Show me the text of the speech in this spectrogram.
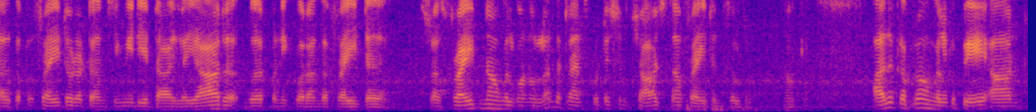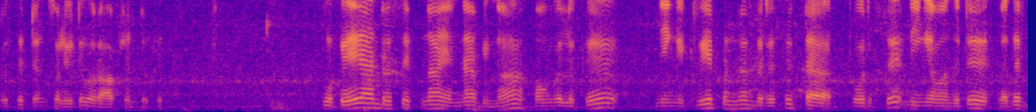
அதுக்கப்புறம் ஃப்ரைட்டோட டேர்ம்ஸ் இமீடியட்டாக இல்லை யார் பேர் பண்ணி போகிற அந்த ஃப்ரைட்டு ஃப்ரைட்னா உங்களுக்கு ஒன்றும் இல்லை அந்த டிரான்ஸ்போர்ட்டேஷன் சார்ஜ் தான் ஃப்ரைட்டுன்னு சொல்கிறோம் ஓகே அதுக்கப்புறம் உங்களுக்கு பே ஆன் ரிசிப்ட்னு சொல்லிட்டு ஒரு ஆப்ஷன் இருக்குது ஸோ பே ஆன் ரிசிப்ட்னா என்ன அப்படின்னா உங்களுக்கு நீங்கள் க்ரியேட் பண்ணுற அந்த ரிசிப்டை பொறுத்து நீங்கள் வந்துட்டு whether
